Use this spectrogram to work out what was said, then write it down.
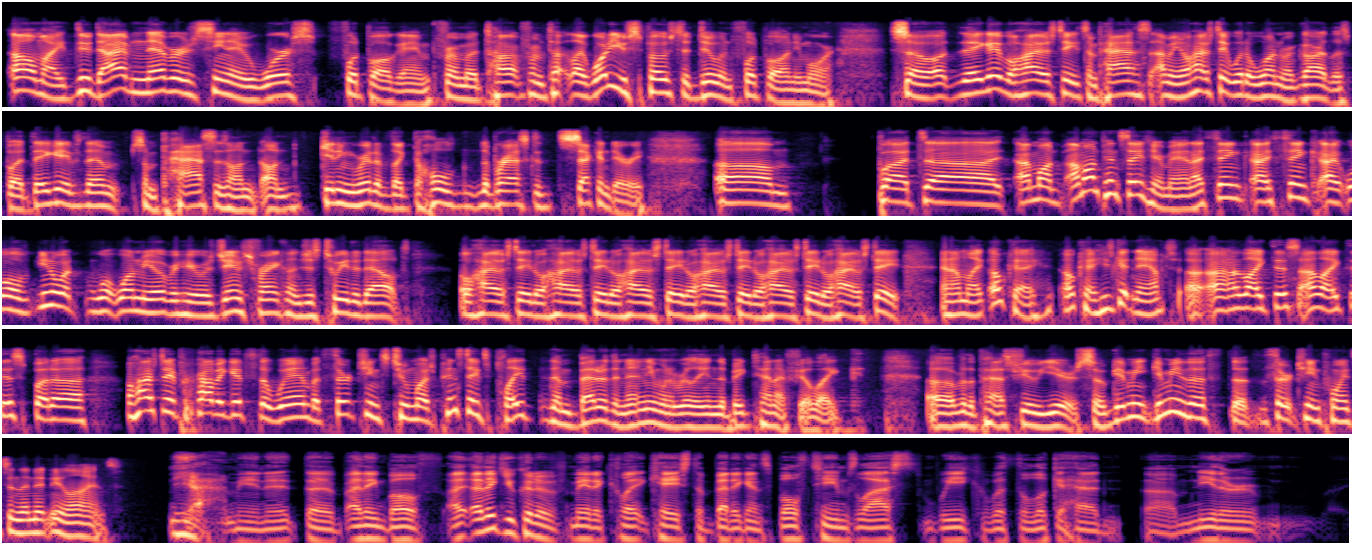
Oh my dude, I've never seen a worse football game from a from like what are you supposed to do in football anymore? So uh, they gave Ohio State some pass. I mean, Ohio State would have won regardless, but they gave them some passes on on getting rid of like the whole Nebraska secondary. Um, but uh, I'm on I'm on Penn State here, man. I think I think I well, you know what what won me over here was James Franklin just tweeted out Ohio State, Ohio State, Ohio State, Ohio State, Ohio State, Ohio State, and I'm like, okay, okay, he's getting amped. Uh, I like this, I like this, but uh, Ohio State probably gets the win, but 13's too much. Penn State's played them better than anyone really in the Big Ten. I feel like uh, over the past few years. So give me give me the the 13 points in the Nittany Lions. Yeah, I mean it. The I think both. I, I think you could have made a case to bet against both teams last week with the look ahead. Um, neither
